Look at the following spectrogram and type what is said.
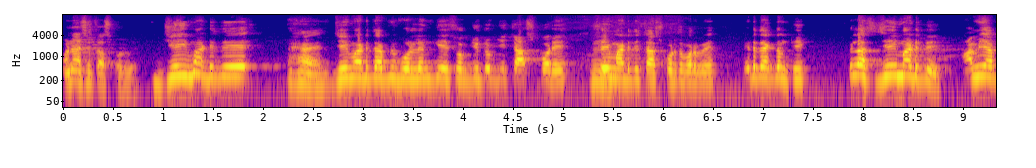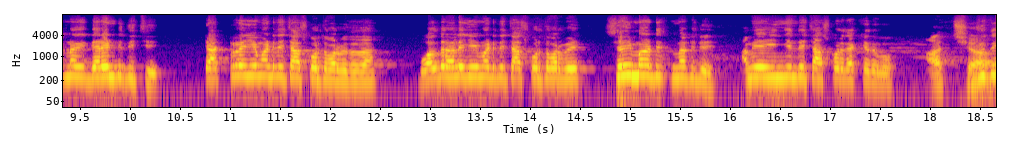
অনায়াসে চাষ করবে। যেই মাটিতে হ্যাঁ যেই মাটিতে আপনি বললেন কি সবজি টবজি চাষ করে সেই মাটিতে চাষ করতে পারবে। এটা তো একদম ঠিক। প্লাস যেই মাটিতে আমি আপনাকে গ্যারেন্টি দিচ্ছি ট্রাক্টরে যে মাটিতে চাষ করতে পারবে দাদা বলদের হালে যেই মাটিতে চাষ করতে পারবে সেই মাটি মাটিতে আমি এই ইঞ্জিন দিয়ে চাষ করে দেখিয়ে দেবো। আচ্ছা। যদি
